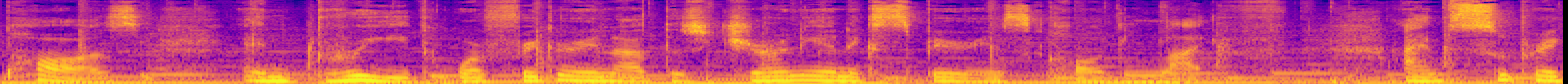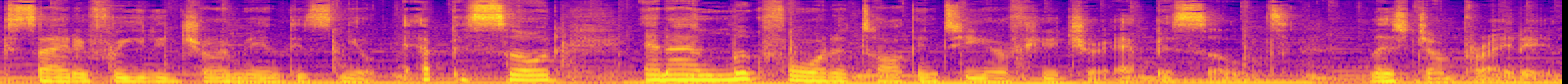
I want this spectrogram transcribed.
pause and breathe while figuring out this journey and experience called life. I'm super excited for you to join me in this new episode, and I look forward to talking to you in future episodes. Let's jump right in.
